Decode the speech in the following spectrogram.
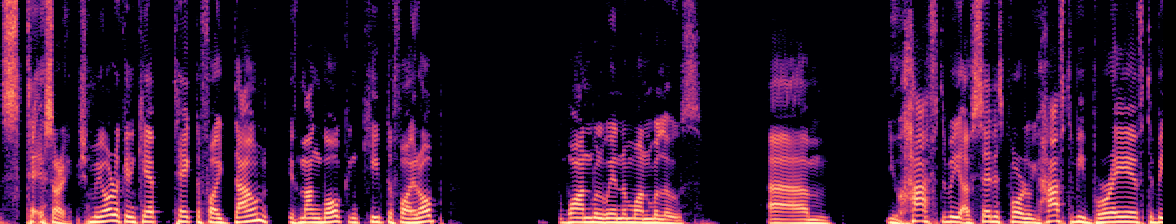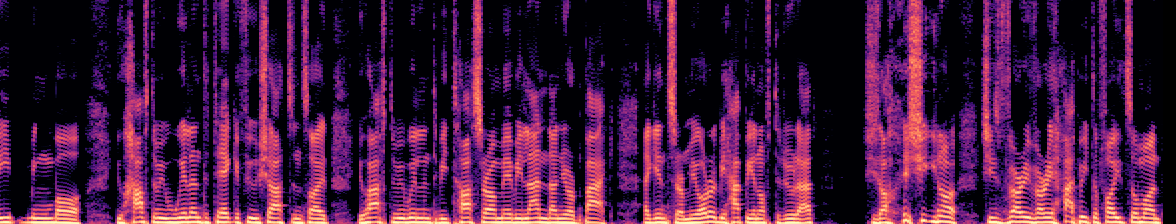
st- sorry, if Miura can keep, take the fight down, if Meng Bo can keep the fight up, one will win and one will lose. Um, you have to be, I've said this before, you have to be brave to beat Meng Bo. You have to be willing to take a few shots inside. You have to be willing to be tossed around, maybe land on your back against her. Miura will be happy enough to do that. She's always, she, you know, she's very, very happy to fight someone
